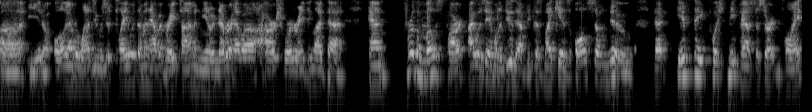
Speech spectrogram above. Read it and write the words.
uh, you know, all I ever wanted to do was just play with them and have a great time and, you know, never have a, a harsh word or anything like that. And for the most part, I was able to do that because my kids also knew that if they pushed me past a certain point,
